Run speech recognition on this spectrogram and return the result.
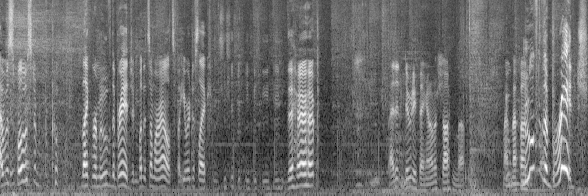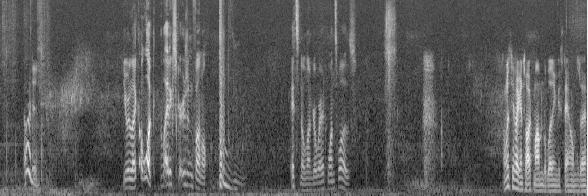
I was supposed to like remove the bridge and put it somewhere else, but you were just like, derp. I didn't do anything. I don't know what you're talking about. My, You my phone. moved the bridge. Oh, I did. You were like, oh look, light excursion funnel. It's no longer where it once was. I want to see if I can talk mom into letting me stay home today,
